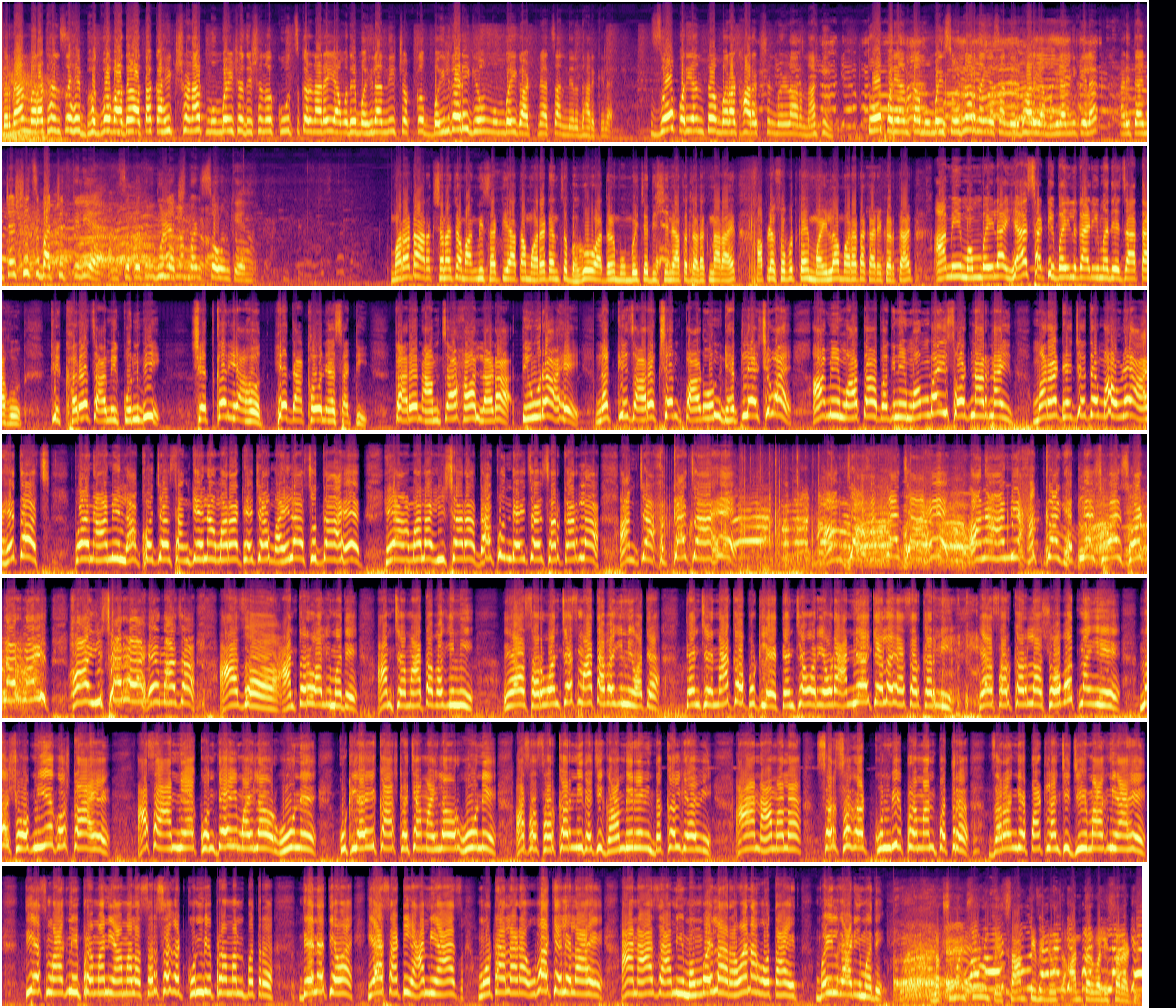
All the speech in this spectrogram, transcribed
दरम्यान मराठ्यांचं हे भगवं वादळ आता काही क्षणात मुंबईच्या दिशेनं कूच करणार आहे. यामध्ये महिलांनी चक्क बैलगाडी घेऊन मुंबई गाठण्याचा निर्धार केलाय. जोपर्यंत मराठा आरक्षण मिळणार नाही तोपर्यंत मुंबई सोडणार नाही असा निर्धार या महिलांनी केलाय. आणि त्यांच्याशीच बातचीत केली आहे आमचे प्रतिनिधी लक्ष्मण सोळुंके यांनी. मराठा आरक्षणाच्या मागणीसाठी आता मराठ्यांचं भगव वादळ मुंबईच्या दिशेने आता धडकणार आहेत. आपल्यासोबत काही महिला मराठा कार्यकर्ता आहेत. आम्ही मुंबईला ह्यासाठी बैलगाडीमध्ये जात आहोत की खरंच आम्ही कुणबी शेतकरी आहोत हे दाखवण्यासाठी. कारण आमचा हा लढा तीव्र आहे. नक्कीच आरक्षण पाडून घेतल्याशिवाय आम्ही माता भगिनी मुंबई सोडणार नाहीत. मराठ्याचे ते मावळे आहेतच. पण आम्ही लाखोच्या संख्येनं मराठ्याच्या महिला सुद्धा आहेत. हे आम्हाला इशारा दाखवून द्यायचा आहे सरकारला. आमच्या हक्काचा आहे. आमच्या हक्काचा आहे. आणि आम्ही हक्क घेतल्याशिवाय सोडणार नाहीत. हा इशारा आहे माझा. आज आंतरवालीमध्ये आमच्या माता भगिनी या सर्वांच्याच माता भगिनी होत्या. त्यांचे नाक फुटले. त्यांच्यावर एवढा अन्याय केला या सरकारने. या सरकारला शोभत नाहीये. न शोभनीय गोष्ट आहे. असा अन्याय कोणत्याही महिलावर होऊ नये. कुठल्याही कास्टाच्या महिलावर होऊ नये. असं सरकारने त्याची गांभीर्याने दखल घ्यावी. आणि आम्हाला सरसगट कुणबी प्रमाणपत्र जरांगे पाटलांची जी मागणी आहे तीच मागणीप्रमाणे आम्हाला सरसगट कुणबी प्रमाणपत्र देण्यात यावं. यासाठी आम्ही आज मोठा लढा उभा केलेला आहे. आणि आज आम्ही मुंबईला रवाना होत आहेत बैलगाडीमध्ये. Laxman Solunke Saam TV news Antarwali Sarathi.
